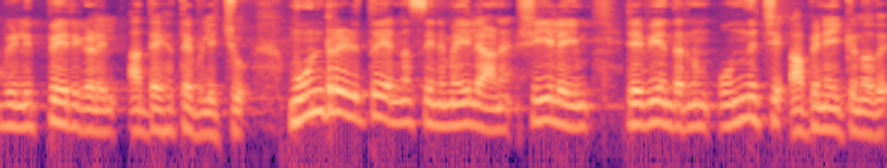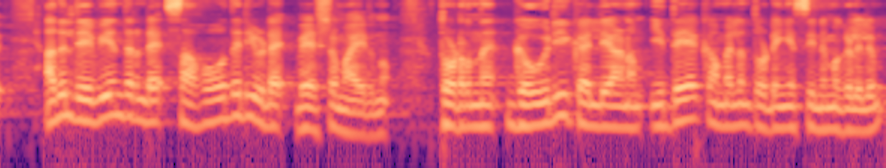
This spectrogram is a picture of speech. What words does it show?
വിളിപ്പേരുകളിൽ അദ്ദേഹത്തെ വിളിച്ചു. മൂണ്ടെഴുത്ത് എന്ന സിനിമയിലാണ് ഷീലയും രവീന്ദ്രനും ഒന്നിച്ച് അഭിനയിക്കുന്നത്. അതിൽ രവീന്ദ്രന്റെ സഹോദരിയുടെ വേഷമായിരുന്നു. തുടർന്ന് ഗൗരി കല്യാണം ഇതേ കമലം തുടങ്ങിയ സിനിമകളിലും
